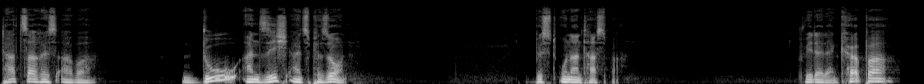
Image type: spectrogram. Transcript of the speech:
Tatsache ist aber, du an sich als Person bist unantastbar. Weder dein Körper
